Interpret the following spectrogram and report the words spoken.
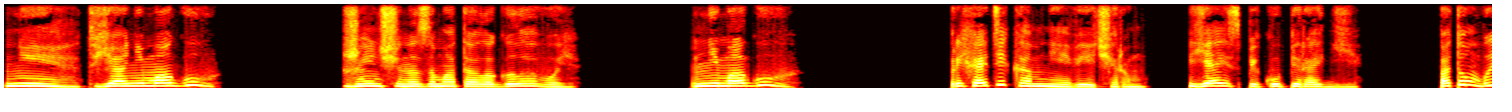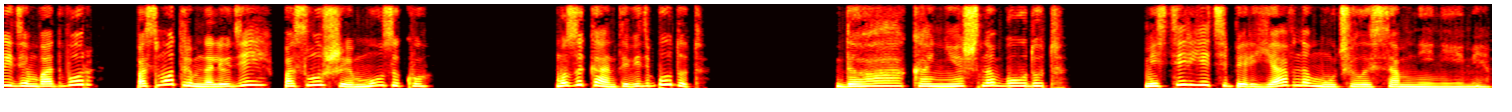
«Нет, я не могу», — женщина замотала головой. «Не могу. Приходи ко мне вечером, я испеку пироги. Потом выйдем во двор, посмотрим на людей, послушаем музыку. Музыканты ведь будут?» «Да, конечно, будут». Мистерия теперь явно мучилась сомнениями.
